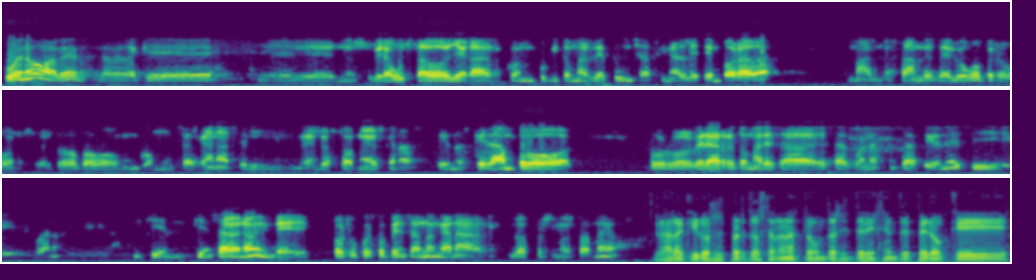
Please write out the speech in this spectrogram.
Bueno, a ver, la verdad que nos hubiera gustado llegar con un poquito más de punch a final de temporada mal no están desde luego, pero bueno, sobre todo con, muchas ganas en, los torneos que nos, que nos quedan por, por volver a retomar esas buenas sensaciones y bueno, y, quién, quién sabe, ¿no? por supuesto pensando en ganar los próximos torneos. Ahora aquí los expertos te las preguntas inteligentes, pero ¿qué eh,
